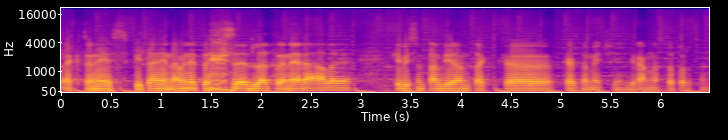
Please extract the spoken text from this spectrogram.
Tak, to nie jest pytanie na mnie, to jest dla trenera, ale Keby som tam byl, tak eh, v každom meči gram na 100%.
